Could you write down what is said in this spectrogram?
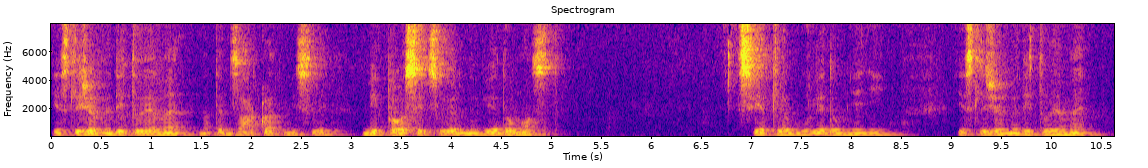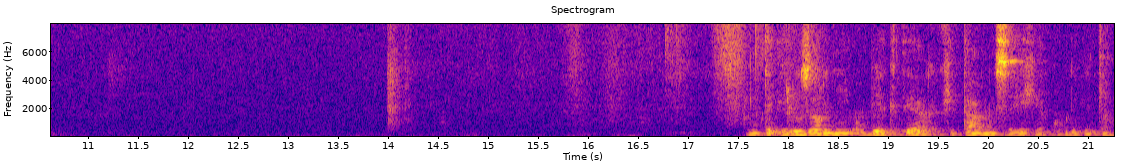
Jestliže meditujeme na ten základ mysli, my prosycujeme nevědomost světlem uvědomění. Jestliže meditujeme ty iluzorní objekty a chytáme se jich, jako kdyby tam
